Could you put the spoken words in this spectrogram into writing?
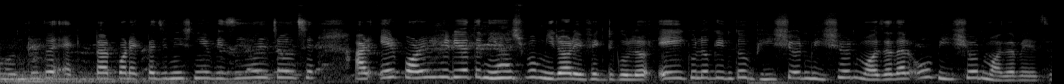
ঘন্টু তো একটার পর একটা জিনিস নিয়ে বিজি হয়ে চলছে। আর এর পরের ভিডিওতে নিয়ে আসব মিরর এফেক্টগুলো এইগুলো কিন্তু ভীষণ ভীষণ মজাদার ও ভীষণ মজা পেয়েছে।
